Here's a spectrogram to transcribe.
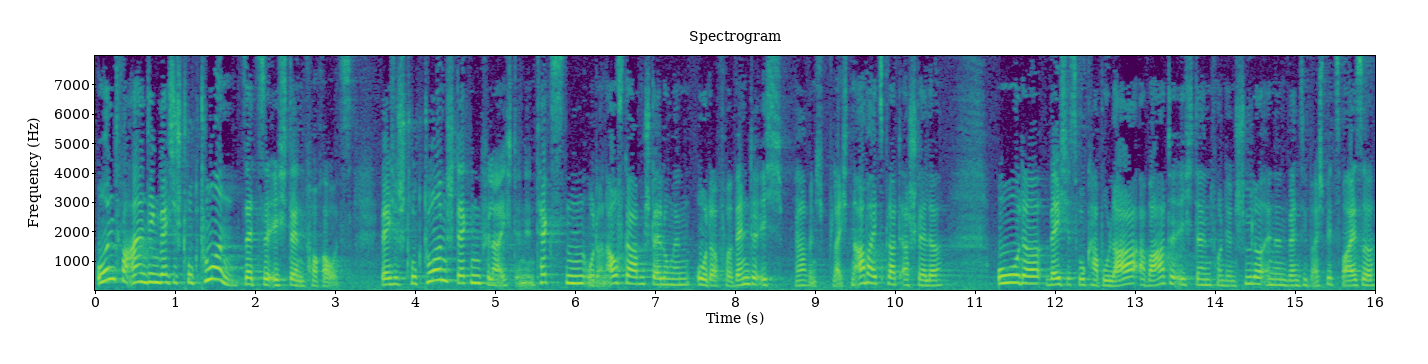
Und vor allen Dingen, welche Strukturen setze ich denn voraus? Welche Strukturen stecken vielleicht in den Texten oder in Aufgabenstellungen oder verwende ich, ja, wenn ich vielleicht ein Arbeitsblatt erstelle? Oder welches Vokabular erwarte ich denn von den SchülerInnen, wenn sie beispielsweise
